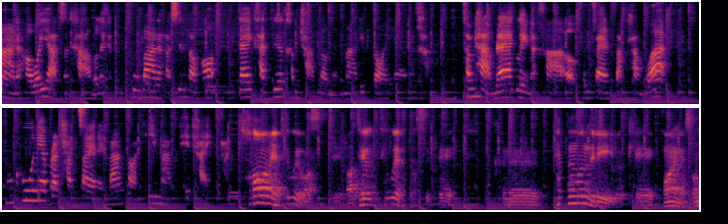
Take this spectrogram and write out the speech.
มานะคะ ว่าอยากจะถามอะไรกับทั้งคู่บ้างนะคะ ซึ่งเราก็ได้คัดเลือกคำถามเหล่านั้นมาเรียบร้อยแล้วนะคะคำถามแรกเลยนะคะเอ่อแฟนๆฝากถามว่าทั้งคู่เนี่ยประทับใจอะไรบ้างตอนที่มาประเทศไทยค่ะ 처음에 태국에 왔을 때, 아, 태, 태국에 갔을 때, 그그 팬분들이 이렇게 공항에서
